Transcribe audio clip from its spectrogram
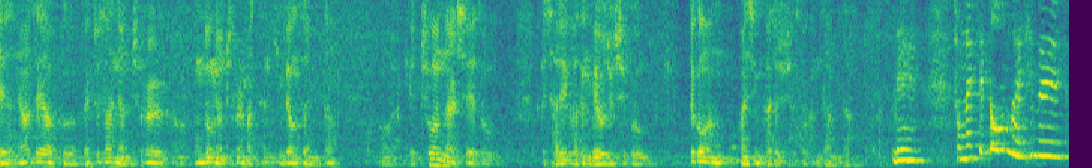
예, 안녕하세요. 그 백두산 연출을 어, 공동 연출을 맡은 김병서입니다. 어, 이렇게 추운 날씨에도 이렇게 자리 가득 메워주시고 뜨거운 관심 가져주셔서 감사합니다. 네, 정말 뜨거운 관심을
